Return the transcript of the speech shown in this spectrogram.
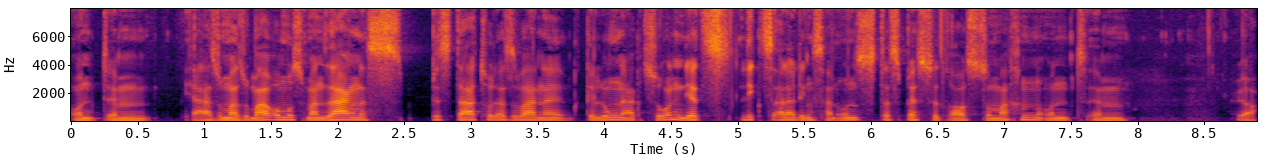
Und ähm, ja, summa summarum muss man sagen, dass bis dato, das war eine gelungene Aktion. Jetzt liegt es allerdings an uns, das Beste draus zu machen. Und ähm, ja,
